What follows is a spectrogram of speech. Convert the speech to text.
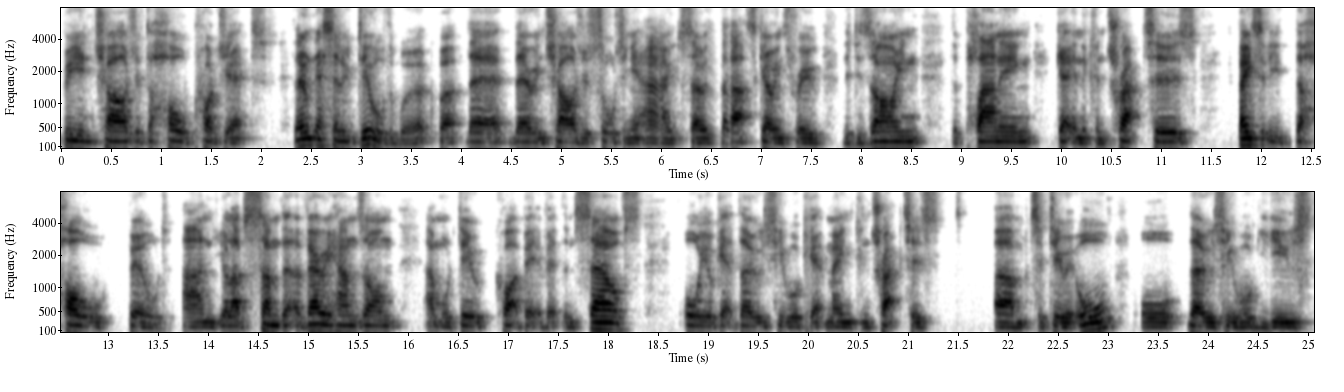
be in charge of the whole project. They don't necessarily do all the work, but they're they're in charge of sorting it out. So that's going through the design, the planning, getting the contractors, basically the whole build. And you'll have some that are very hands-on and will do quite a bit of it themselves, or you'll get those who will get main contractors um, to do it all, or those who will use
